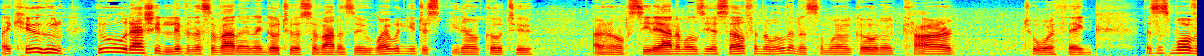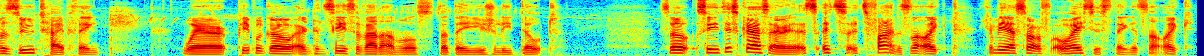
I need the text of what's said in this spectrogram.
Like who who who would actually live in the savannah and then go to a savannah zoo? Why wouldn't you just you know go to I don't know, see the animals yourself in the wilderness somewhere, go on a car tour thing. This is more of a zoo type thing where people go and can see savannah animals that they usually don't. So see this grass area, it's it's it's fine. It's not like it can be a sort of oasis thing. It's not like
